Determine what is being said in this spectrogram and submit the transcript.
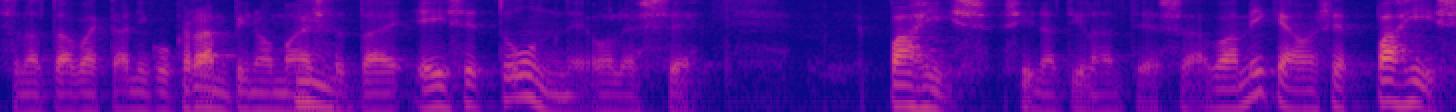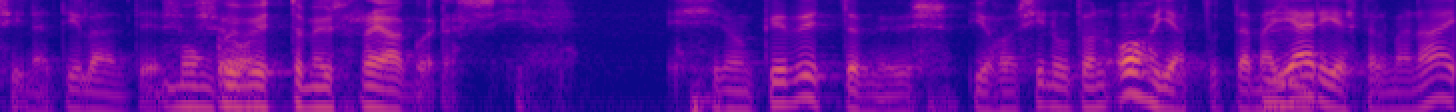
sanotaan vaikka niin kuin krampinomaista, mm. tai ei se tunne ole se pahis siinä tilanteessa, vaan mikä on se pahis siinä tilanteessa? Mun kyvyttömyys on, reagoida siihen sinun kyvyttömyys, johon sinut on ohjattu tämän mm. järjestelmän, äh,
